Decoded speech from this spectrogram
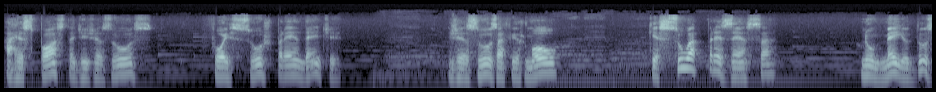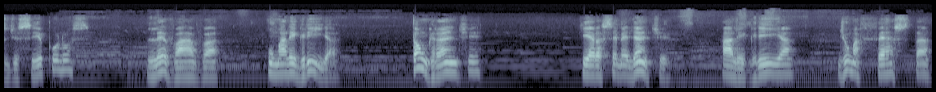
A resposta de Jesus foi surpreendente. Jesus afirmou que sua presença no meio dos discípulos levava uma alegria tão grande que era semelhante à alegria de uma festa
